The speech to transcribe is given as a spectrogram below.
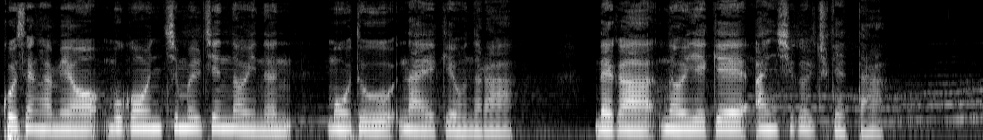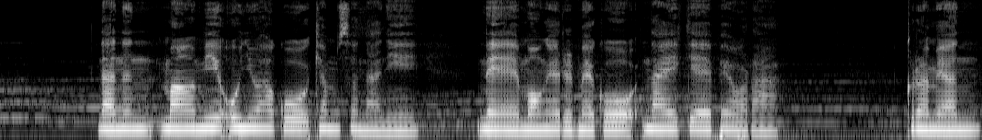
고생하며 무거운 짐을 진 너희는 모두 나에게 오너라. 내가 너희에게 안식을 주겠다. 나는 마음이 온유하고 겸손하니 내 멍에를 메고 나에게 배워라. 그러면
